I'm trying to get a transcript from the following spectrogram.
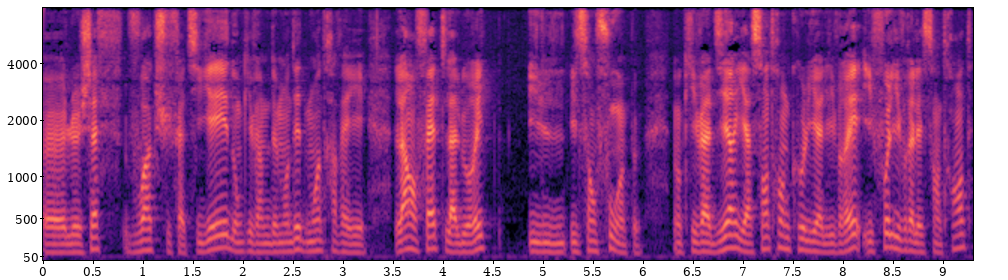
euh, le chef voit que je suis fatigué, donc il va me demander de moins travailler. Là, en fait, l'algorithme il, s'en fout un peu. Donc il va dire, il y a 130 colis à livrer, il faut livrer les 130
